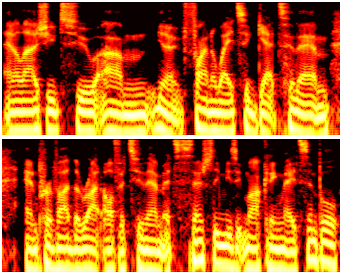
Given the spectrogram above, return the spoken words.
and allows you to um, you know find a way to get to them and provide the right offer to them. It's essentially music marketing made simple.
